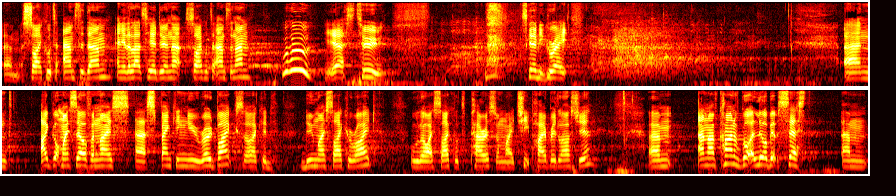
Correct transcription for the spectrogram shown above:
um, a cycle to Amsterdam. Any of the lads here doing that cycle to Amsterdam? Woohoo! Yes, two. it's going to be great. And I got myself a nice uh, spanking new road bike so I could do my cycle ride, although I cycled to Paris on my cheap hybrid last year. Um, and I've kind of got a little bit obsessed um,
